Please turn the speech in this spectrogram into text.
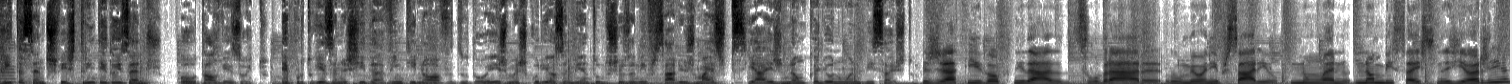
Rita Santos fez 32 anos, ou talvez 8. É portuguesa nascida a 29 de 2, mas curiosamente um dos seus aniversários mais especiais não calhou num ano bissexto. Já tive a oportunidade de celebrar o meu aniversário num ano não bissexto na Geórgia.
